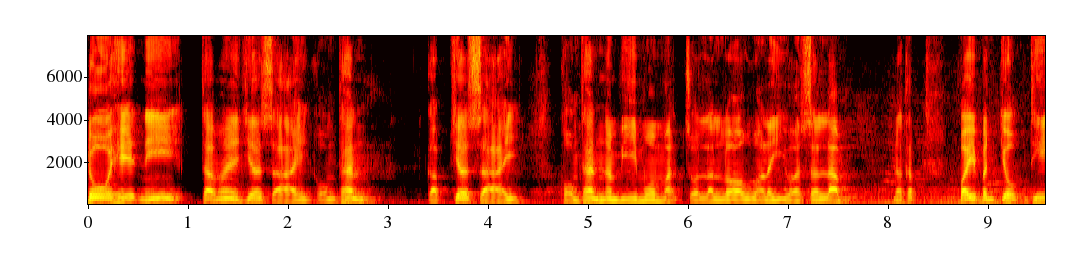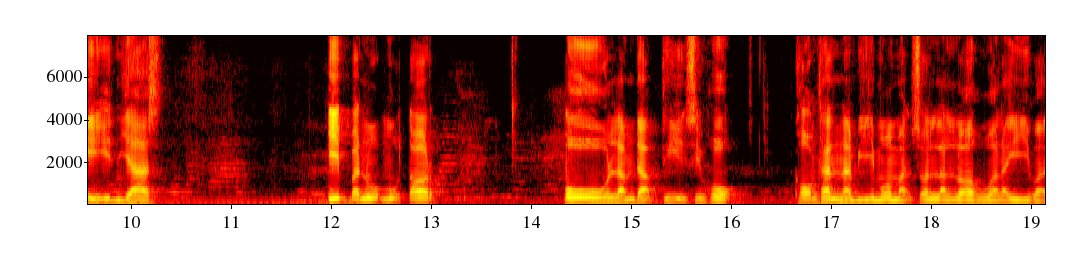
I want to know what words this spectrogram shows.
โดยเหตุนี้ทำให้เชื้อสายของท่านกับเชื้อสายของท่านนบีมูฮัมมัดสุลลัลลอฮุอะลัยฮิวะสัลลัมนะครับไปบรรจบที่อินยาส อิบนุมุตอรปูลำดับที่ 16 ของท่านนาบีมูฮัมมัดสุลลัลลอฮุอะลัยฮิวะ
